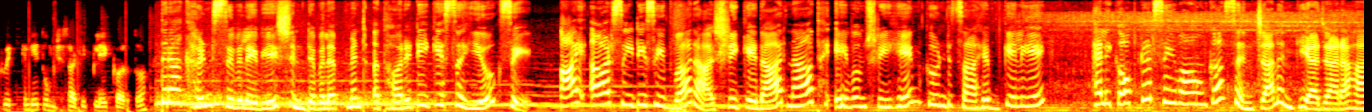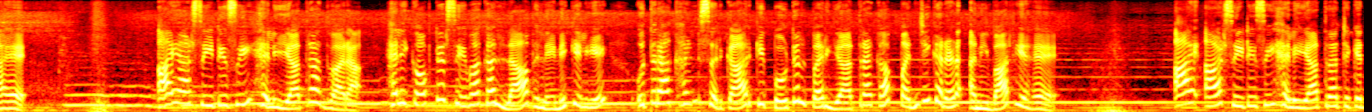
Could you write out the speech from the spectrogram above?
क्विकली तुमच्यासाठी प्ले करतो. Uttarakhand civil aviation development authority के सहयोग से आईआरसीटीसी द्वारा श्री केदारनाथ एवं श्री हेमकुंड साहिब के लिए हेलीकॉप्टर सेवाओं का संचालन किया जा रहा है। आईआरसीटीसी हेली यात्रा द्वारा हेलीकॉप्टर सेवा का लाभ लेने के लिए उत्तराखंड सरकार के पोर्टल पर यात्रा का पंजीकरण अनिवार्य है। IRCTC heli Yatra ticket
